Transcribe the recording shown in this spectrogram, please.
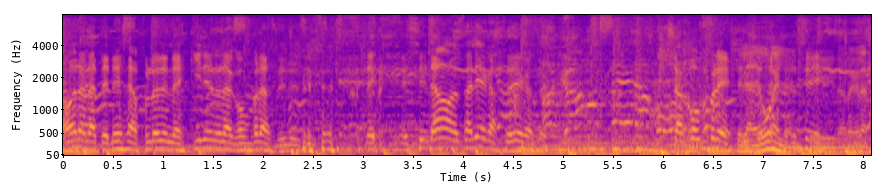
Ahora la tenés la flor en la esquina y no la decís, no, salí acá, salí acá. Compré. Te la devuelven si la regalas.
